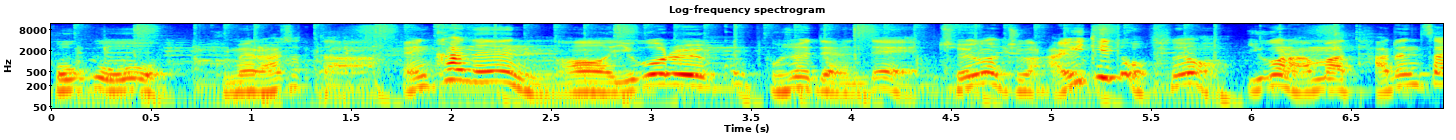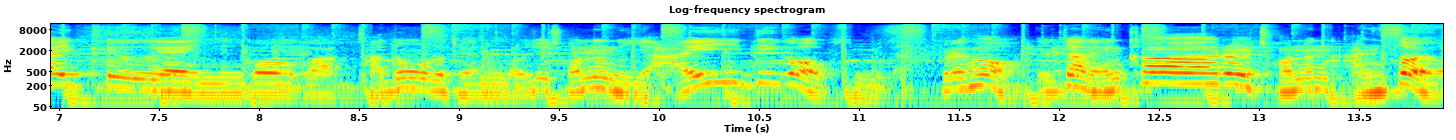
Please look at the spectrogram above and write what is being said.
보고 구매를 하셨다. 엔카는 어, 이거를 꼭 보셔야 되는데 저희가 지금 아이디도 없어요. 이건 아마 다른 사이트에 있는 거가 자동으로 되는 거지 저는 이 아이디가 없습니다. 그래서 일단 엔카를 저는 안 써요.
